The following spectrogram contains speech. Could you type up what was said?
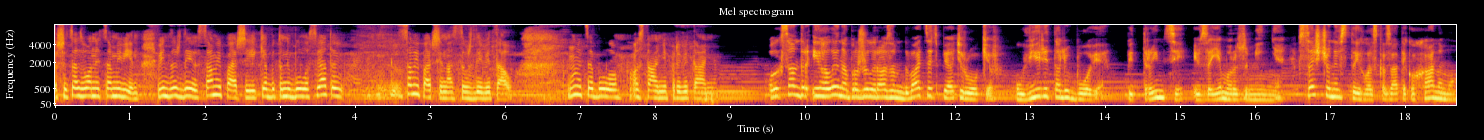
що це дзвонить саме він. Він завжди самий перший, яке би то не було свято, самий перший нас завжди вітав. Ну і це було останнє привітання. Олександр і Галина прожили разом 25 років у вірі та любові, підтримці і взаєморозумінні. Все, що не встигла сказати коханому,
